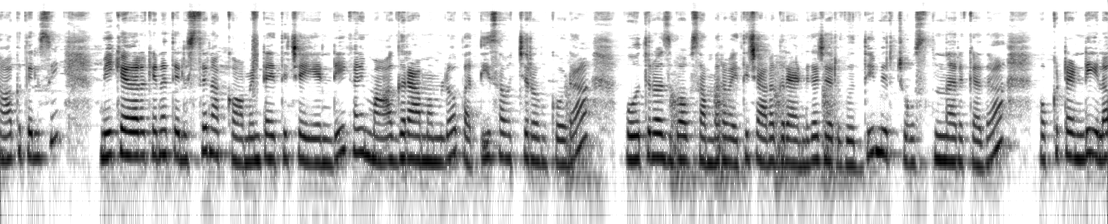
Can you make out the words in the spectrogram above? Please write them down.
నాకు తెలిసి మీకు ఎవరికైనా తెలిస్తే నాకు కామెంట్ అయితే చేయండి. కానీ మా గ్రామంలో ప్రతి సంవత్సరం కూడా పోతురాజు బాబు సంబరం అయితే చాలా గ్రాండ్‌గా జరుగుద్ది. మీరు చూస్తున్నారు కదా! ఒకటండి ఇలా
